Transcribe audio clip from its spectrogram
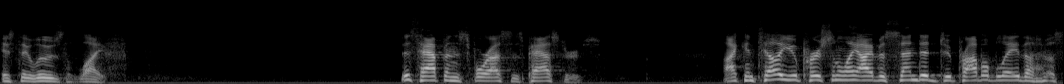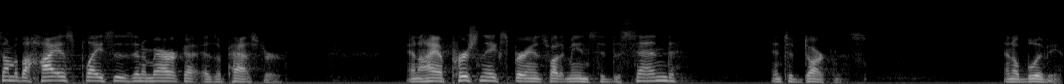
is to lose life. This happens for us as pastors. I can tell you personally, I've ascended to probably the, some of the highest places in America as a pastor. And I have personally experienced what it means to descend into darkness and oblivion.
